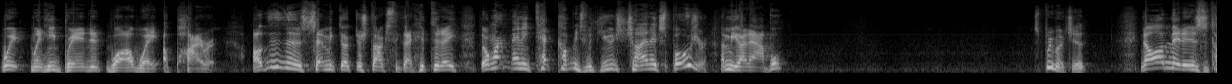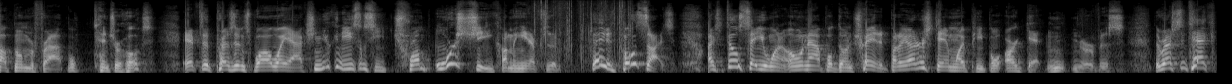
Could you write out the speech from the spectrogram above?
Wait, when he branded Huawei a pirate. Other than the semiconductor stocks that got hit today, there aren't many tech companies with huge China exposure. I mean, you got Apple. That's pretty much it. Now, I'll admit it is a tough moment for Apple, tensor hooks. After the president's Huawei action, you can easily see Trump or Xi coming after them. It's both sides. I still say you want to own Apple, don't trade it, but I understand why people are getting nervous. The rest of tech,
